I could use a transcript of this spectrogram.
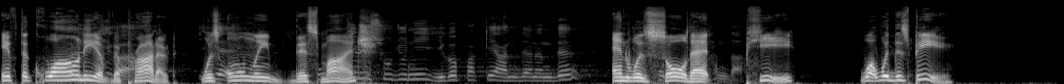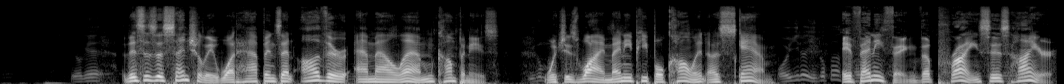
if the quality of the product was only this much and was sold at P, what would this be? This is essentially what happens at other MLM companies, which is why many people call it a scam. If anything, the price is higher.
